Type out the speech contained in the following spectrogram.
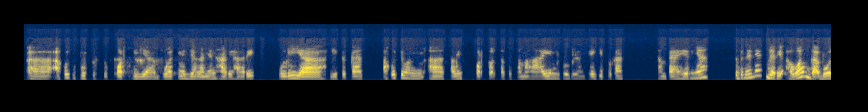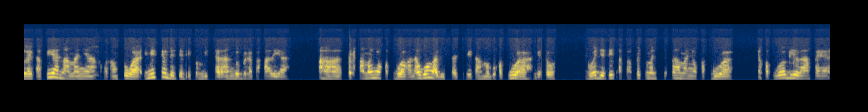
Uh, aku butuh support dia buat ngejalanin hari-hari kuliah gitu kan aku cuma uh, saling support kok satu sama lain gue bilang kayak gitu kan. Sampai akhirnya sebenarnya dari awal nggak boleh tapi ya namanya orang tua ini sih udah jadi pembicaraan beberapa kali ya. Uh, terutama nyokap gue karena gue nggak bisa cerita sama bokap gue gitu. Gue jadi apa apa cuma cerita sama nyokap gue nyokap gue bilang kayak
